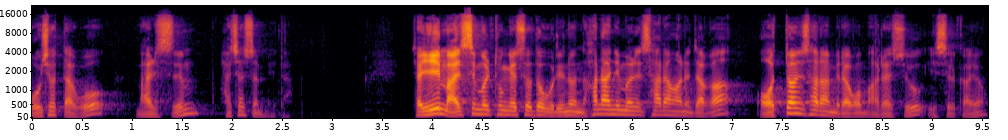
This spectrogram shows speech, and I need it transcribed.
오셨다고 말씀하셨습니다. 자, 이 말씀을 통해서도 우리는 하나님을 사랑하는 자가 어떤 사람이라고 말할 수 있을까요?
